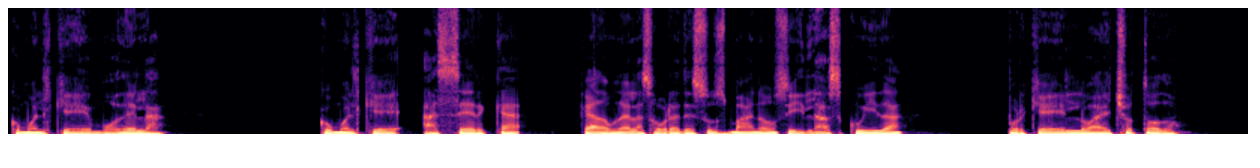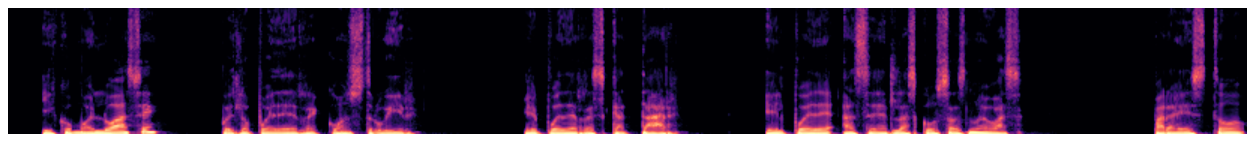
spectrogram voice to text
como el que modela, como el que acerca cada una de las obras de sus manos y las cuida porque Él lo ha hecho todo. Y como Él lo hace, pues lo puede reconstruir. Él puede rescatar. Él puede hacer las cosas nuevas. Para esto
